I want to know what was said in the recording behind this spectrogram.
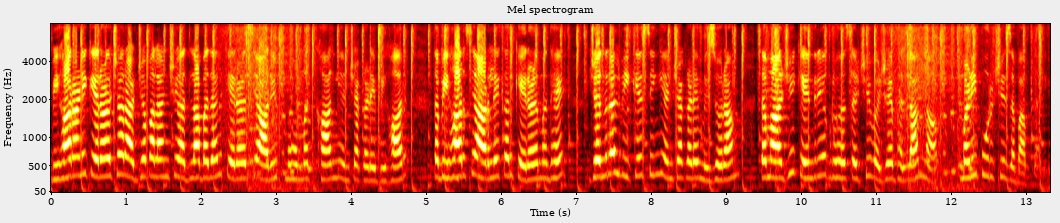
बिहार आणि केरळच्या राज्यपालांची अदलाबदल केरळचे आरिफ मोहम्मद खान यांच्याकडे बिहार तर बिहारचे आर्लेकर केरळमध्ये जनरल व्ही के सिंग यांच्याकडे मिझोराम तर माजी केंद्रीय गृहसचिव अजय भल्लांना मणिपूरची जबाबदारी.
